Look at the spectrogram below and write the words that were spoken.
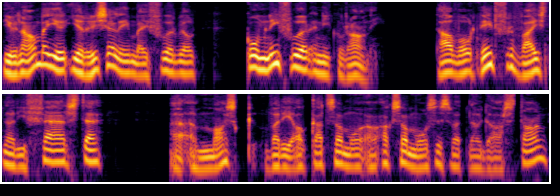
die naam by Jerusalem byvoorbeeld kom nie voor in die Koran nie. Daar word net verwys na die verste 'n mosk wat die Al-Aqsa Aqsa Moses wat nou daar staan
